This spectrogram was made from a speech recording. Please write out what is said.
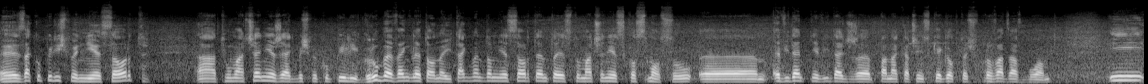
E, zakupiliśmy nie sort. A tłumaczenie, że jakbyśmy kupili grube węgle, to one i tak będą nie sortem, to jest tłumaczenie z kosmosu. Ewidentnie widać, że pana Kaczyńskiego ktoś wprowadza w błąd. I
